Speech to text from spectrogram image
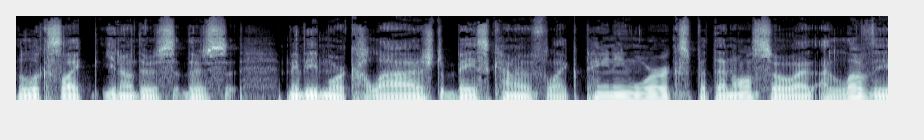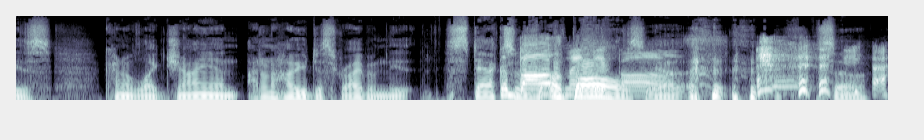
it looks like you know there's there's maybe more collaged based kind of like painting works, but then also I, I love these kind of like giant. I don't know how you describe them. The stacks the balls of, of balls. balls. Yeah. so. Yeah.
